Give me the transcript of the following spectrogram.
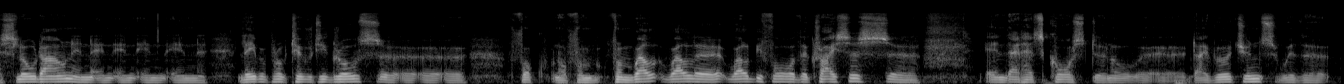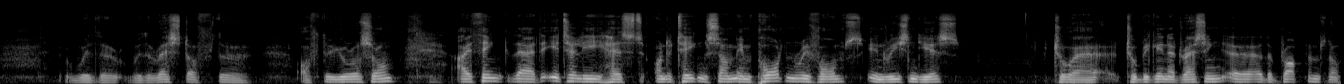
slowdown in labor productivity growth. Uh, uh, uh, from from well well uh, well before the crisis, uh, and that has caused know uh, divergence with the with the with the rest of the of the eurozone. I think that Italy has undertaken some important reforms in recent years to uh, to begin addressing uh, the problems. No,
